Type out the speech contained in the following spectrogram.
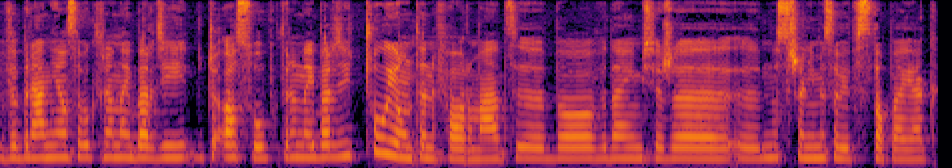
wybrania osoby, które najbardziej, czy osób, które najbardziej czują ten format, y, bo wydaje mi się, że y, no, strzelimy sobie w stopę, jak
